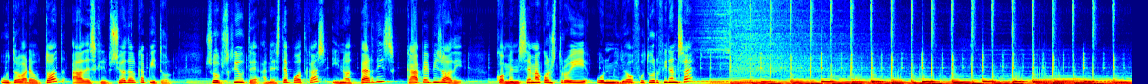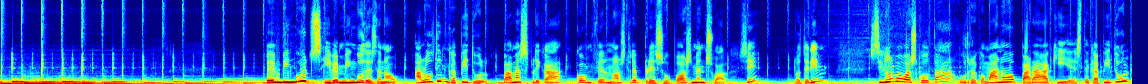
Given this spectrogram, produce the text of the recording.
Ho trobareu tot a la descripció del capítol. Subscriu-te en este podcast i no et perdis cap episodi. Comencem a construir un millor futur financer? Benvinguts i benvingudes de nou. A l'últim capítol vam explicar com fer el nostre pressupost mensual. Sí? Lo tenim? Si no el vau escoltar, us recomano parar aquí este capítol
